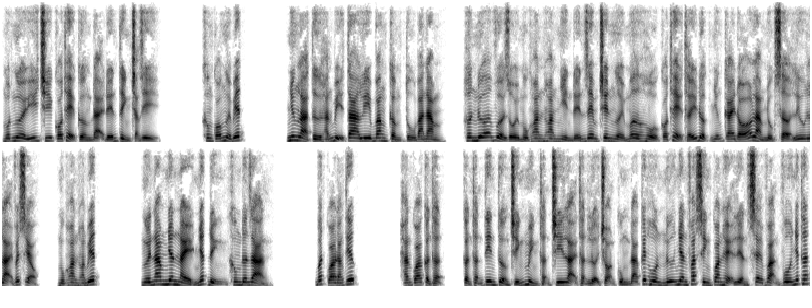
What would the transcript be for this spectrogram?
Một người ý chí có thể cường đại đến tình trạng gì? Không có người biết. Nhưng là từ hắn bị ta ly băng cầm tù 3 năm, hơn nữa vừa rồi mục hoan hoan nhìn đến dêm trên người mơ hồ có thể thấy được những cái đó làm nhục sở lưu lại vết sẹo, mục hoan hoan biết. Người nam nhân này nhất định không đơn giản. Bất quá đáng tiếc. Hắn quá cẩn thận, cẩn thận tin tưởng chính mình thận chi lại thận lựa chọn cùng đã kết hôn nữ nhân phát sinh quan hệ liền sẽ vạn vô nhất thất,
